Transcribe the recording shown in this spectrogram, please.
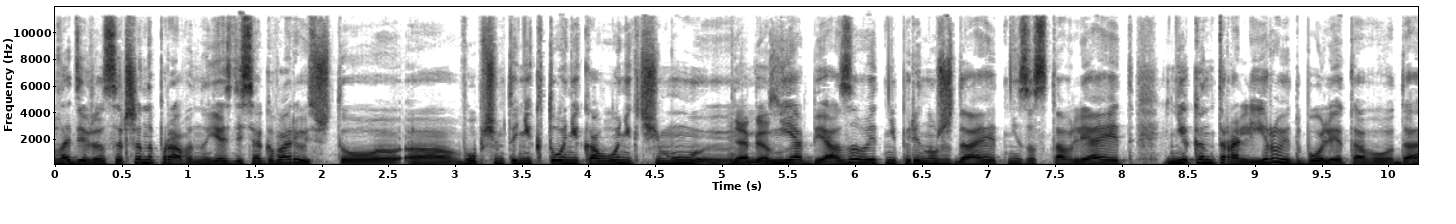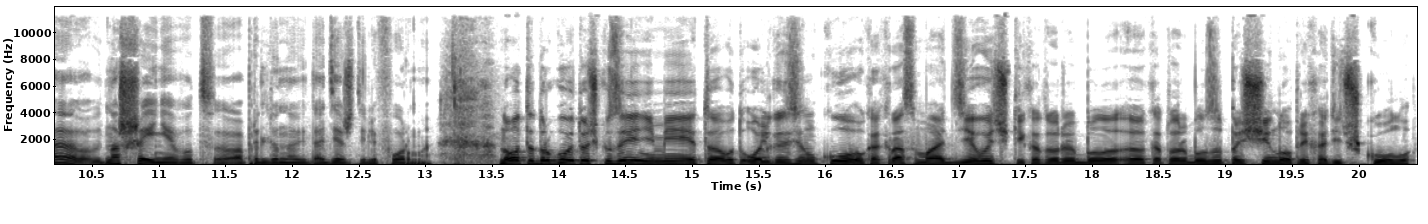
Владимир, вы совершенно правы, но я здесь оговорюсь, что, э, в общем-то, никто никого ни к чему не обязывает, не, обязывает, не принуждает не заставляет, не контролирует, более того, да, ношение вот определенного вида одежды или формы. Но вот и другую точку зрения имеет э, вот Ольга Зенкова, как раз мать девочки, которой было, э, которой было запрещено приходить в школу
